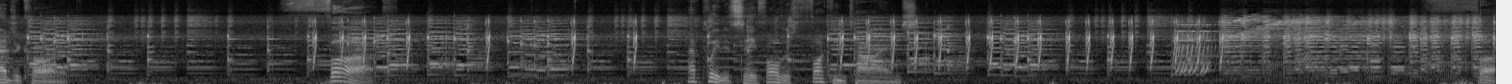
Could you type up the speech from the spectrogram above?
Gold Magikarp. Fuck. I played it safe all those fucking times. Fuck.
